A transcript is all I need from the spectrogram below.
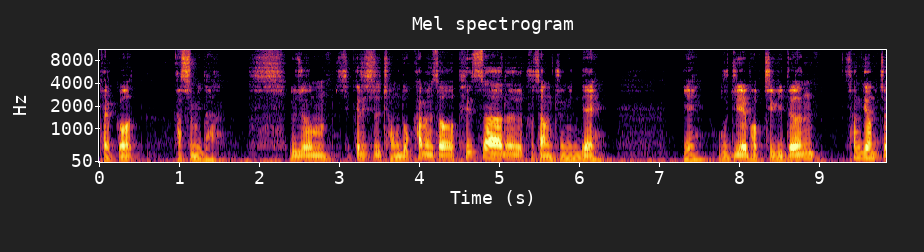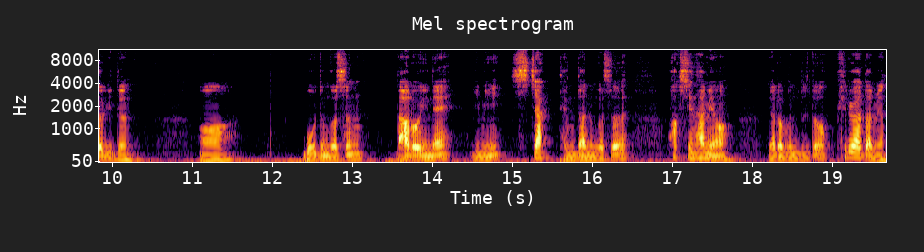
될 것 같습니다. 요즘 시크릿을 정독하면서 필사를 구상 중인데 예, 우주의 법칙이든 성경적이든 어, 모든 것은 나로 인해 이미 시작된다는 것을 확신하며 여러분들도 필요하다면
